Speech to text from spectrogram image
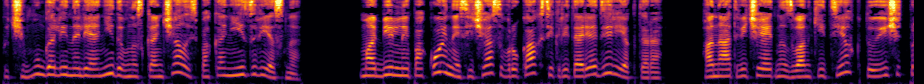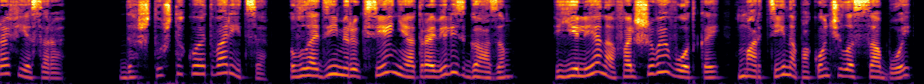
Почему Галина Леонидовна скончалась, пока неизвестно. Мобильный покойный сейчас в руках секретаря директора. Она отвечает на звонки тех, кто ищет профессора. Да что ж такое творится? Владимир и Ксения отравились газом. Елена — фальшивой водкой, Мартина покончила с собой,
